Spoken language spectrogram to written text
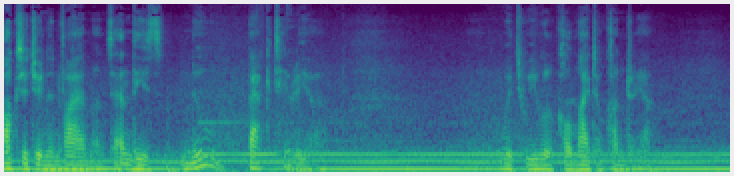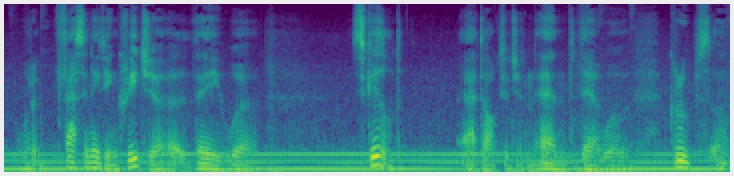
oxygen environment. And these new bacteria, which we will call mitochondria, were a fascinating creature. They were skilled at oxygen, and there were groups of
